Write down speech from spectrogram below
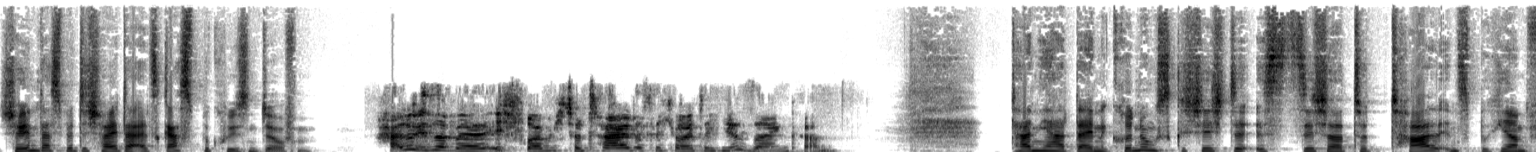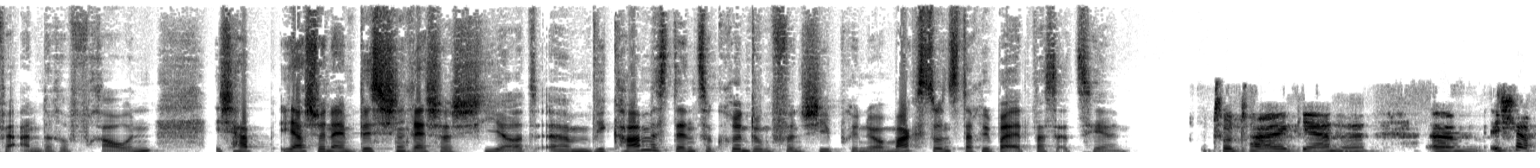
schön, dass wir dich heute als Gast begrüßen dürfen. Hallo Isabel, ich freue mich total, dass ich heute hier sein kann. Tanja, deine Gründungsgeschichte ist sicher total inspirierend für andere Frauen. Ich habe ja schon ein bisschen recherchiert. Ähm, wie kam es denn zur Gründung von Skipreneur? Magst du uns darüber etwas erzählen? Total gerne. Ähm, ich habe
